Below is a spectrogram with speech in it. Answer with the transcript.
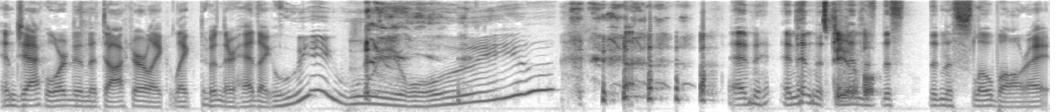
and Jack Warden and the doctor are like like doing their head like wee wee wee, and and then the, and then the, this then the slow ball right.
